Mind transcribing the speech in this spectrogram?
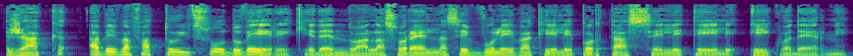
Jacques aveva fatto il suo dovere chiedendo alla sorella se voleva che le portasse le tele e i quaderni.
